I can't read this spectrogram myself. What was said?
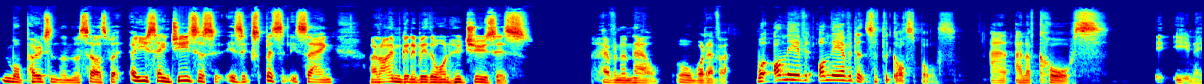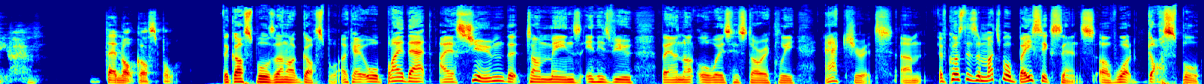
more potent than themselves. But are you saying Jesus is explicitly saying, and I'm going to be the one who chooses heaven and hell or whatever? Well, on the ev- on the evidence of the Gospels, and, and of course, you know, they're not gospel. The Gospels are not gospel. Okay, well, by that, I assume that Tom means, in his view, they are not always historically accurate. Um, of course, there's a much more basic sense of what gospel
